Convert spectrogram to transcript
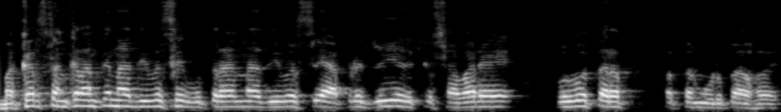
મકર સંક્રાંતિના દિવસે, ઉત્તરાયણના દિવસે આપણે જોઈએ કે સવારે પૂર્વ તરફ પતંગ ઉડતા હોય,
